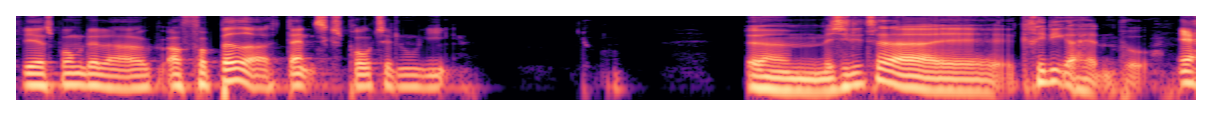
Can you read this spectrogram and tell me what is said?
flere sprogmodeller og, og forbedre dansk sprogteknologi. Øhm, hvis jeg lige tager øh, kritikerhatten på, ja.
